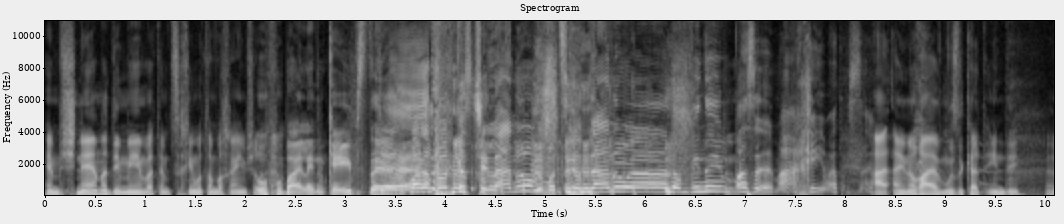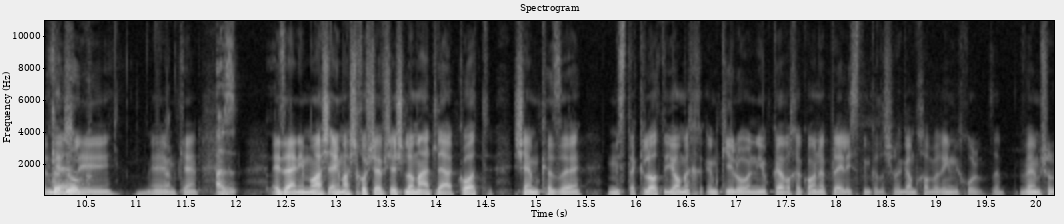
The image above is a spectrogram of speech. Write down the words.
הם שניהם מדהימים ואתם צריכים אותם בחיים שלכם. אוף, הוא בא אלינו כאיפסטר, כן. הוא בא לפודקאסט שלנו ומוציא אותנו, אה, לא מבינים, מה זה, מה אחי, מה אתה עושה? אה, אני נורא אוהב מוזיקת אינדי. אמ, כן. אז אני ממש, אני ממש חושב שיש לא מעט להקות שהן כזה מסתכלות יום, הם כאילו, אני עוקב אחרי כל מיני פלייליסטים כזה של גם חברים מחו"ל, זה, והם שול,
